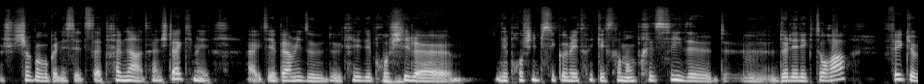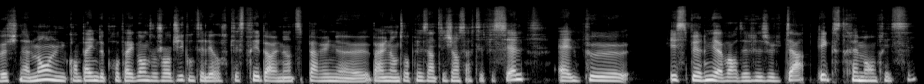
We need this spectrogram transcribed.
je suis sûr que vous connaissez ça très bien à TrenchTech, mais euh, qui a permis de, de créer des profils, euh, des profils psychométriques extrêmement précis de, de, de l'électorat, fait que bah, finalement une campagne de propagande aujourd'hui, quand elle est orchestrée par une par une euh, par une entreprise d'intelligence artificielle, elle peut espérer avoir des résultats extrêmement précis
